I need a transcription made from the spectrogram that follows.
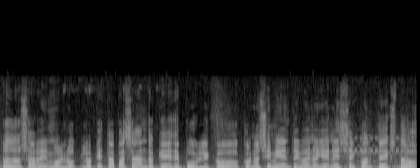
Todos sabemos lo, lo que está pasando, que es de público conocimiento, y bueno, y en ese contexto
